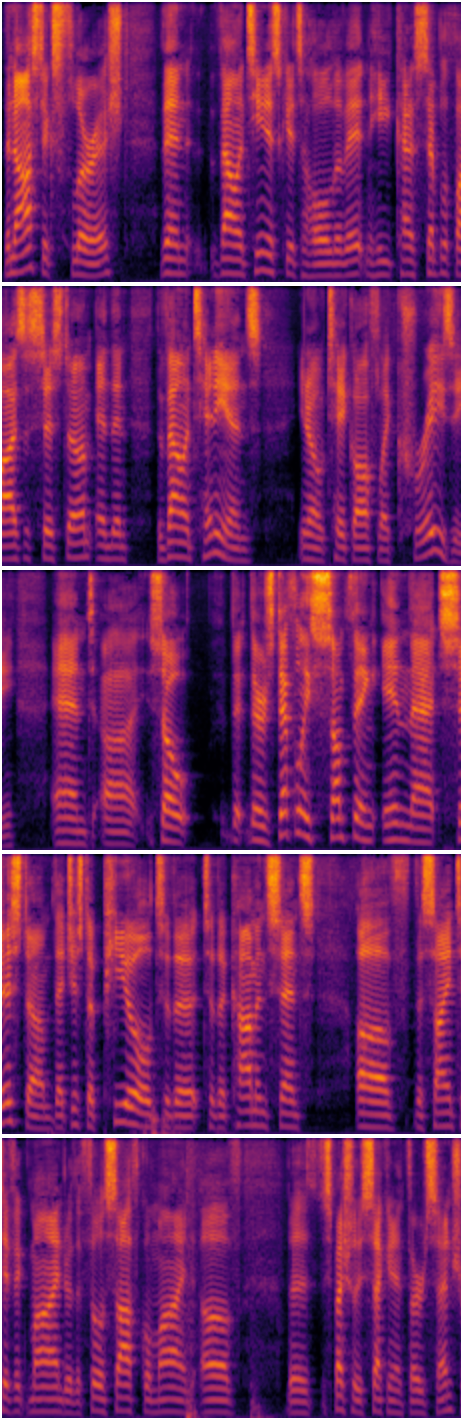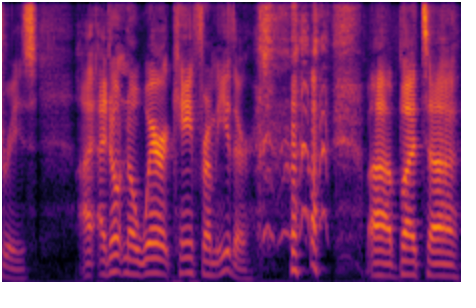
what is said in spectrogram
the Gnostics flourished then Valentinus gets a hold of it and he kind of simplifies the system. And then the Valentinians, you know, take off like crazy. And uh, so th- there's definitely something in that system that just appealed to the to the common sense of the scientific mind or the philosophical mind of the especially second and third centuries. I, don't know where it came from either, uh, but uh,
